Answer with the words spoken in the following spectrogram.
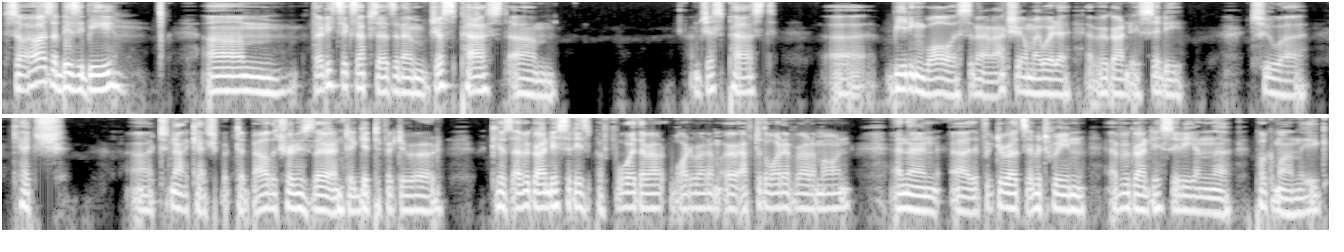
So I was a busy bee. Um, 36 episodes, and I'm just past, um, I'm just past uh, beating Wallace, and I'm actually on my way to Ever Grande City to uh, catch, uh, to not catch, but to battle the trainers there and to get to Victory Road. Because Ever Grande City is before the route, water route I'm, or after the water route I'm on, and then uh, the Victory Road's in between Ever Grande City and the Pokemon League.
